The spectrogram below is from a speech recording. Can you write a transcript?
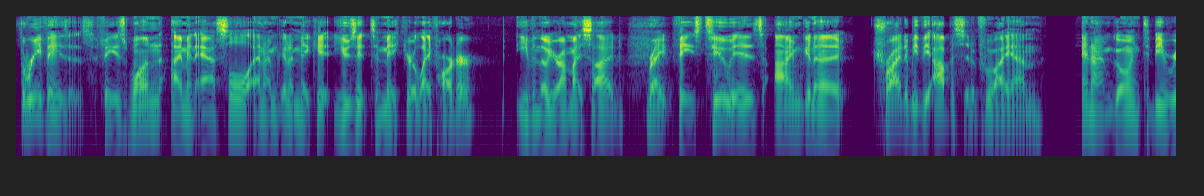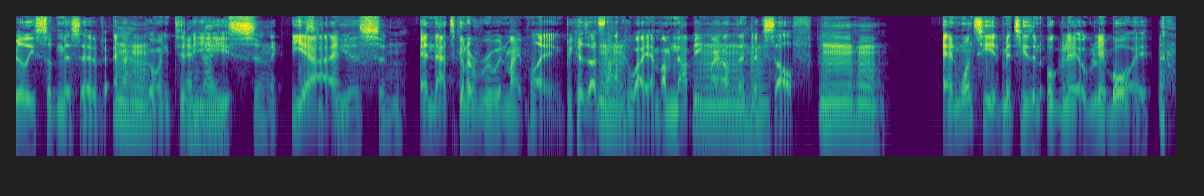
three phases. Phase one, I'm an asshole and I'm going to make it, use it to make your life harder, even though you're on my side. Right. Phase two is I'm going to try to be the opposite of who I am. And I'm going to be really submissive and I'm Mhm. going to and be nice and Yeah, and- and, and that's going to ruin my playing because that's not who I am. I'm not being my authentic Mhm. self. Mhm. And once he admits he's an ugly, ugly boy,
